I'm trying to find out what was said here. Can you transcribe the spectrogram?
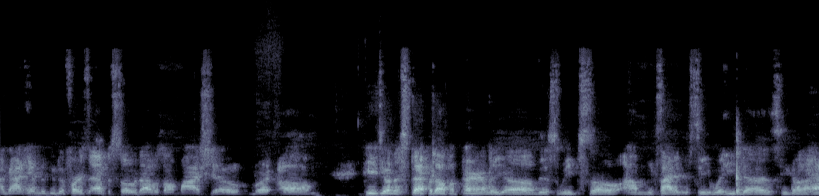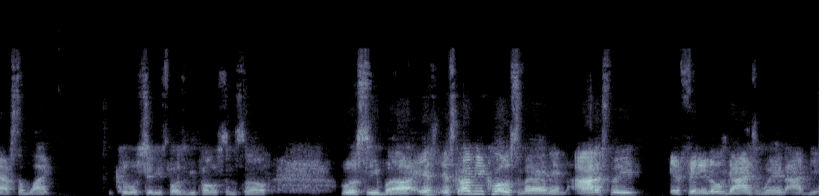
I got him to do the first episode that was on my show, but um, he's gonna step it up apparently uh, this week. So I'm excited to see what he does. He's gonna have some like cool shit he's supposed to be posting. So we'll see. But uh, it's it's gonna be close, man. And honestly, if any of those guys win, I'd be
